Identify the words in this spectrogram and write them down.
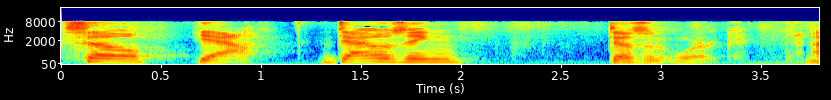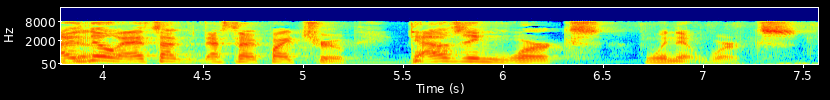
so yeah, dowsing doesn't work. No. no, that's not that's not quite true. Dowsing works when it works.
